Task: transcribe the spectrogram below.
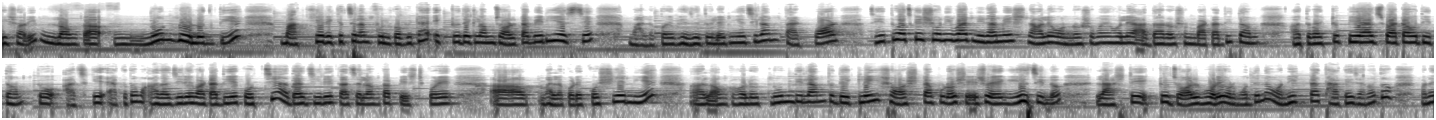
এই সরি লঙ্কা নুন, হলুদ দিয়ে মাখিয়ে রেখেছিলাম ফুলকপিটা। একটু দেখলাম জলটা বেরিয়ে এসছে, ভালো করে ভেজে তুলে নিয়েছিলাম। তারপর যেহেতু আজকে শনিবার নিরামিষ, নাহলে অন্য সময় হলে আদা, রসুন বাটা দিতাম হয়তো বা একটু পেঁয়াজ বাটাও দিতাম। তো আজকে একদম আদা জিরে বাটা দিয়ে করছি। আদা, জিরে, কাঁচা লঙ্কা পেস্ট করে ভালো করে কষিয়ে নিয়ে লঙ্কা, হলুদ, নুন দিলাম। তো দেখলেই সসটা পুরো শেষ হয়ে গিয়েছিল। লাস্টে একটু জল ভরে, ওর মধ্যে না অনেকটা থাকে, জানো তো? মানে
